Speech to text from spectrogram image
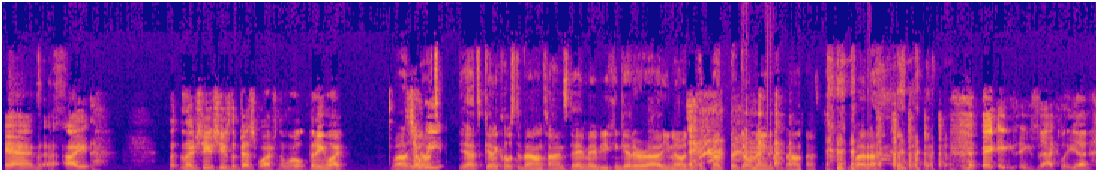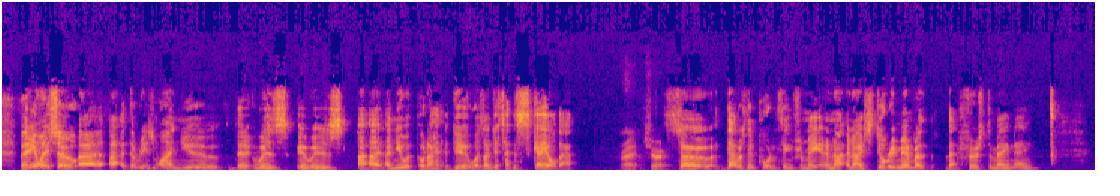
and I. She, she's the best wife in the world. But anyway, well, so know, we it's, yeah, it's getting close to Valentine's Day. Maybe you can get her, uh, you know, another domain for Valentine's. But uh... exactly, yeah. But anyway, so uh, I, the reason why I knew that it was it was I, I knew what, what I had to do was I just had to scale that. Right. Sure. So that was an important thing for me, and I and I still remember that first domain name,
